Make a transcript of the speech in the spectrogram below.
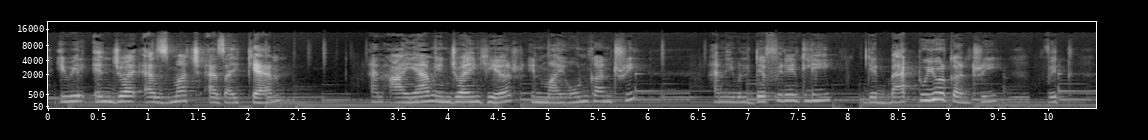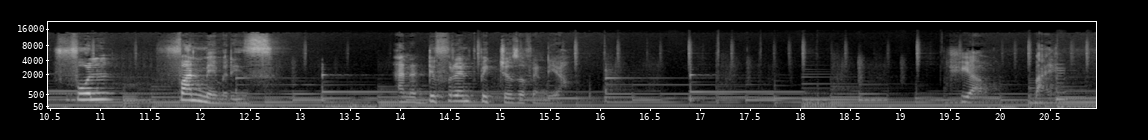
You will enjoy as much as I can, and I am enjoying here in my own country. And you will definitely get back to your country with full fun memories and a different pictures of India. Yeah. Bye.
